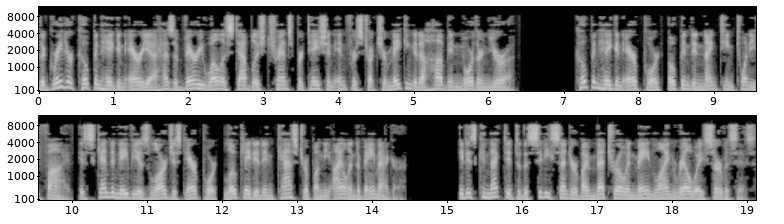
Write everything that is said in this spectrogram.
The Greater Copenhagen area has a very well-established transportation infrastructure making it a hub in Northern Europe. Copenhagen Airport, opened in 1925, is Scandinavia's largest airport, located in Kastrup on the island of Amager. It is connected to the city centre by metro and main line railway services.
